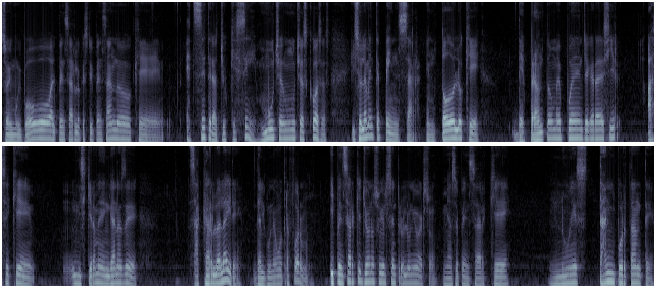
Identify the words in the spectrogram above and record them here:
soy muy bobo al pensar lo que estoy pensando, que etcétera, yo qué sé, muchas, muchas cosas. Y solamente pensar en todo lo que de pronto me pueden llegar a decir hace que ni siquiera me den ganas de sacarlo al aire de alguna u otra forma. Y pensar que yo no soy el centro del universo me hace pensar que no es tan importante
